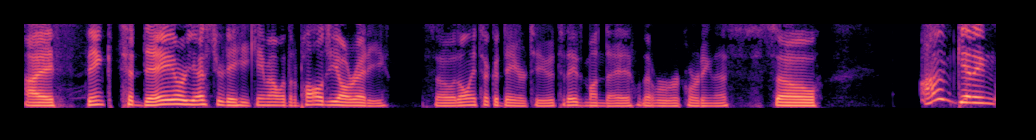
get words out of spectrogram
I think today or yesterday he came out with an apology already. So it only took a day or two. Today's Monday that we're recording this. So I'm getting,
